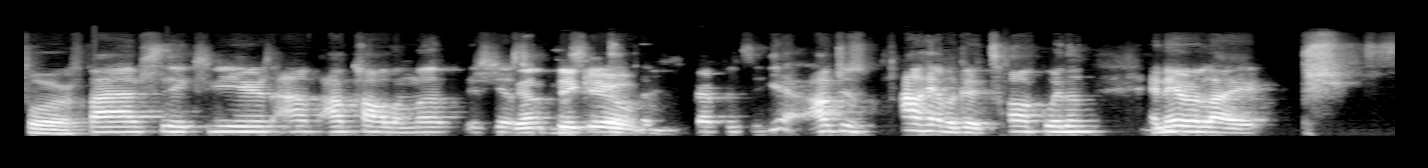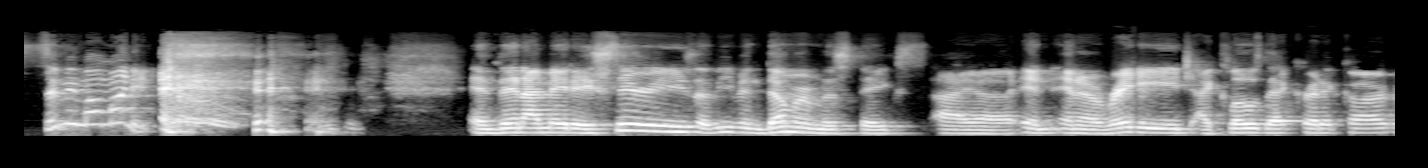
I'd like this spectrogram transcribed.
for five, six years. I'll, I'll call them up. It's just yeah, take care of discrepancy. Yeah, I'll just, I'll have a good talk with them. And they were like, send me my money. and then I made a series of even dumber mistakes. I, uh, in, in a rage, I closed that credit card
